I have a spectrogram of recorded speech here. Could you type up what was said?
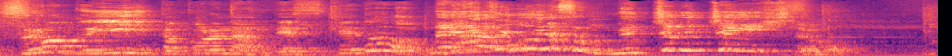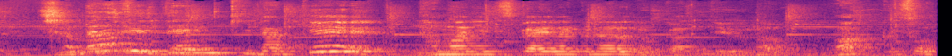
すごくいいところなんですけど。ねいや大家さんもめちゃめちゃいい人よなぜ電気だけたまに使えなくなるのかっていうのはわそう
